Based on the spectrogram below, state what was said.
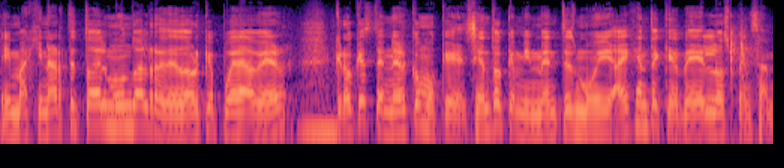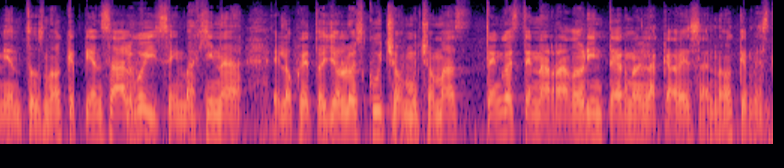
e imaginarte todo el mundo alrededor que puede haber, creo que es tener como que, siento que mi mente es muy, hay gente que ve los pensamientos, ¿no? Que piensa algo y se imagina el objeto, yo lo escucho mucho más, tengo este narrador interno en la cabeza, ¿no? Que me está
